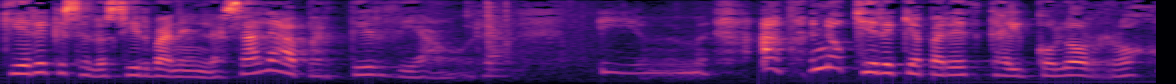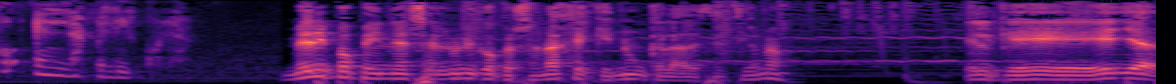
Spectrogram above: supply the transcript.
quiere que se lo sirvan en la sala a partir de ahora. Y... mm, ah, no quiere que aparezca el color rojo en la película. Mary Poppins es el único personaje que nunca la decepcionó. El que ella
